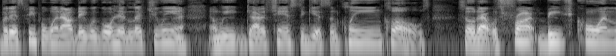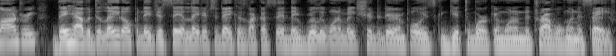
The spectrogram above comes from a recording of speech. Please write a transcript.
but as people went out, they would go ahead and let you in. And we got a chance to get some clean clothes. So that was Front Beach Coin Laundry. They have a delayed open. They just said later today because, like I said, they really want to make sure that their employees can get to work and want them to travel when it's safe.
